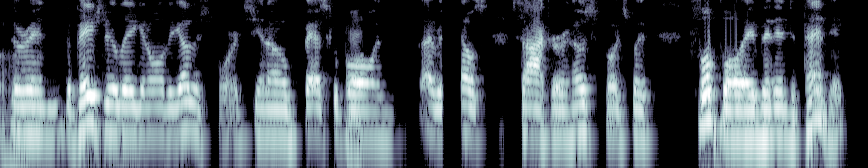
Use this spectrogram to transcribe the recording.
uh-huh. They're in the Patriot League and all the other sports, you know, basketball and everything else, soccer and those sports. But football, they've been independent.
